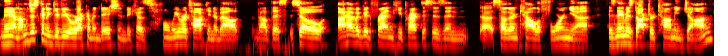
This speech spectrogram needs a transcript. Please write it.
Man, I'm just going to give you a recommendation because when we were talking about about this, so I have a good friend. He practices in uh, Southern California. His name is Dr. Tommy John.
